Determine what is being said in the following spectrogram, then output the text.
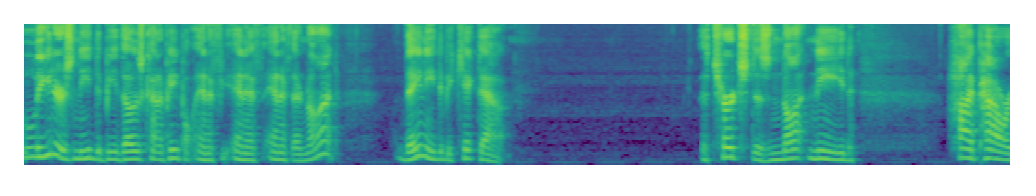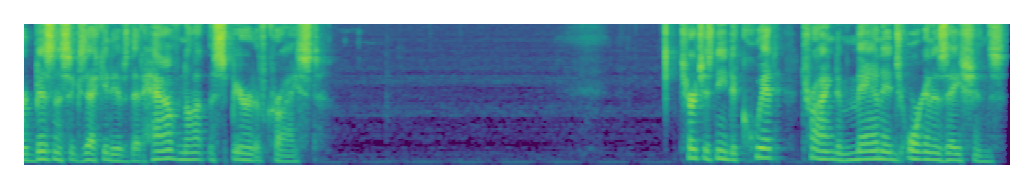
Leaders need to be those kind of people. And if, and if, and if they're not, they need to be kicked out. The church does not need high powered business executives that have not the Spirit of Christ. Churches need to quit trying to manage organizations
